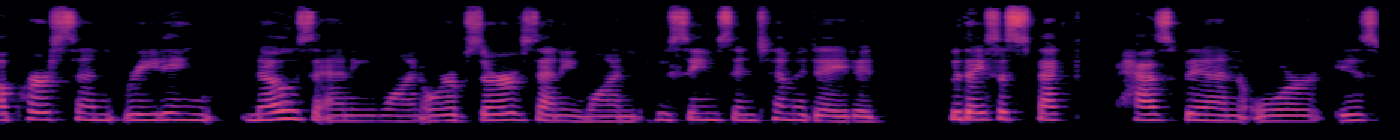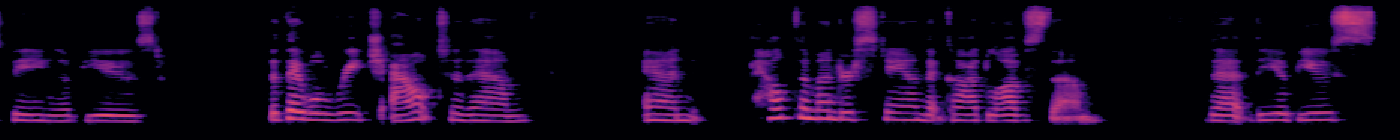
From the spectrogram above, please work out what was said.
a person reading knows anyone or observes anyone who seems intimidated, who they suspect has been or is being abused, that they will reach out to them and help them understand that God loves them, that the abuse,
